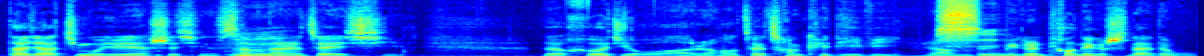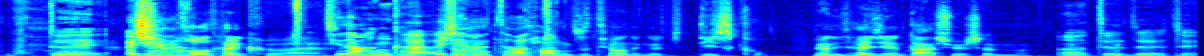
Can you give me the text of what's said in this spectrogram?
大家经过这件事情，三个男人在一起。在喝酒啊，然后再唱 KTV，然后每个人跳那个时代的舞。对，而且秦昊太可爱，秦昊很可爱，而且他跳胖子跳那个 disco，因为他以前大学生嘛。嗯，对对对。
